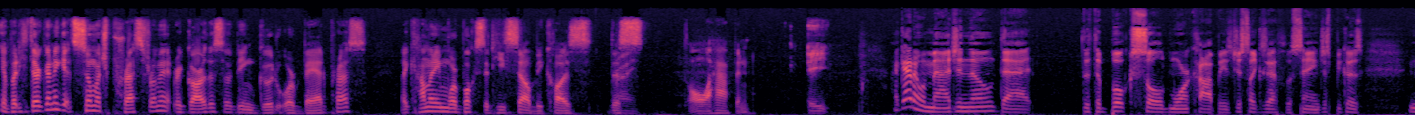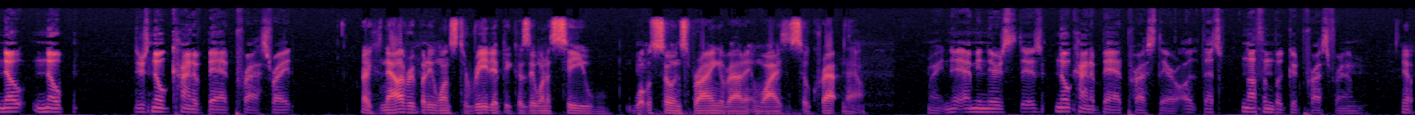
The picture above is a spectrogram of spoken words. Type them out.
yeah, but they're going to get so much press from it, regardless of it being good or bad press. Like, how many more books did he sell because this all happened? Eight. I got to imagine though that that the book sold more copies, just like Zeph was saying, just because no no there's no kind of bad press, right? Right, 'cause now everybody wants to read it because they want to see what was so inspiring about it and why is it so crap now. Right. I mean, there's there's no kind of bad press there. Uh, That's nothing but good press for him. Yep.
